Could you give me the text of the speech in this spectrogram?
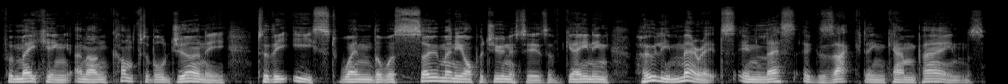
for making an uncomfortable journey to the east when there were so many opportunities of gaining holy merits in less exacting campaigns.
